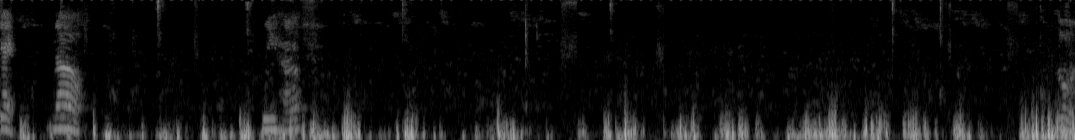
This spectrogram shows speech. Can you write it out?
Okay, now we have rồi.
